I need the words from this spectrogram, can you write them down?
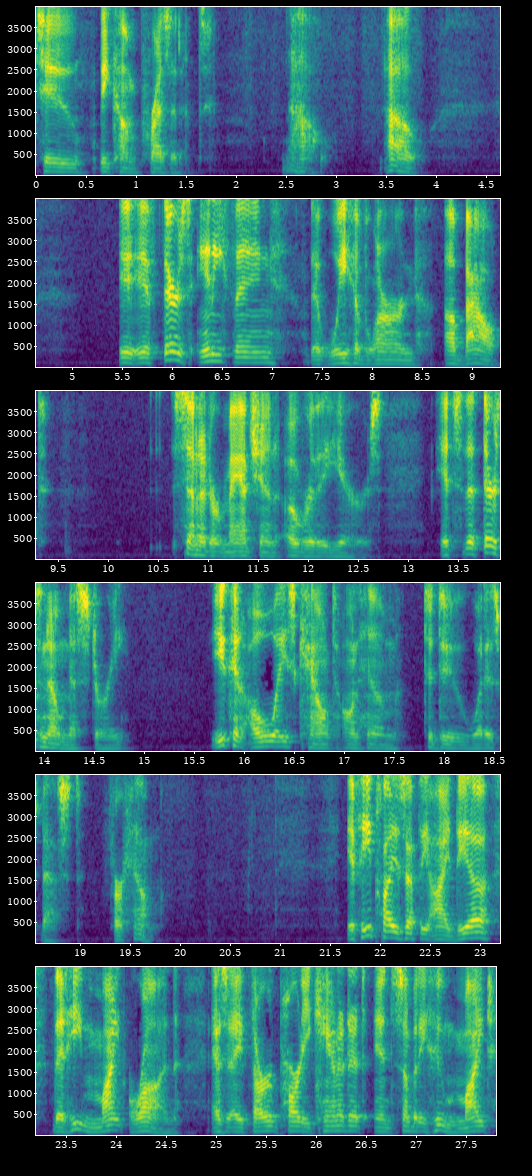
to become president. No, no. If there's anything that we have learned about Senator Manchin over the years, it's that there's no mystery. You can always count on him to do what is best for him if he plays up the idea that he might run as a third party candidate and somebody who might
